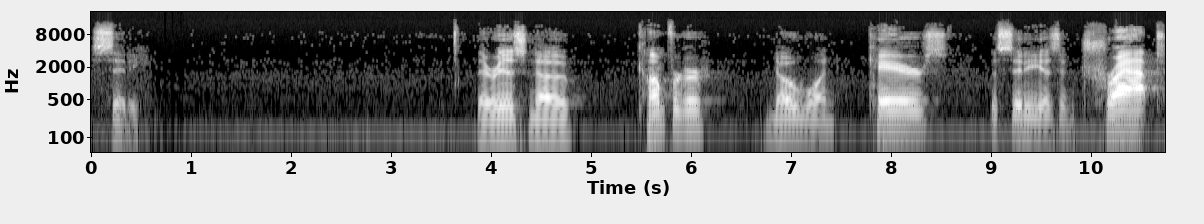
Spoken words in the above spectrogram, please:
city. There is no comforter, no one cares. The city is entrapped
